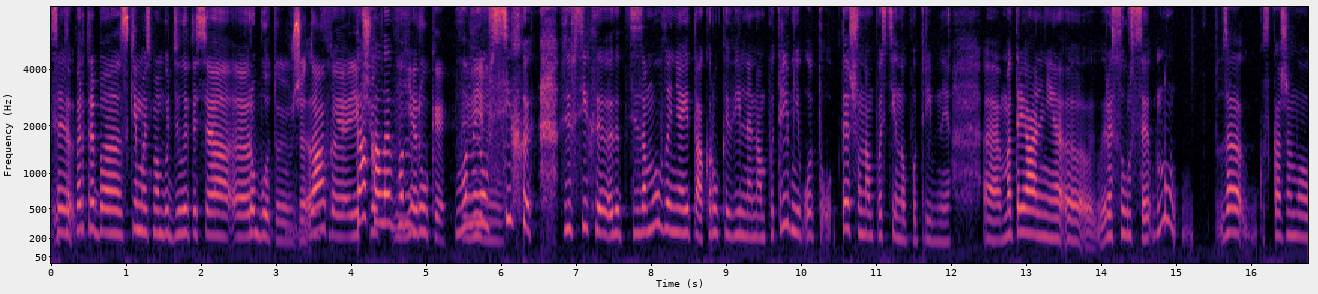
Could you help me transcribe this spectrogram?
Це... Тепер треба з кимось, мабуть, ділитися е, роботою вже, Е, так? Е, Якщо але вони- є руки Вони вільні. у всіх, у всіх ці замовлення і так, руки вільні нам потрібні. От те, що нам постійно потрібні, матеріальні ресурси, ну. За, скажімо,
